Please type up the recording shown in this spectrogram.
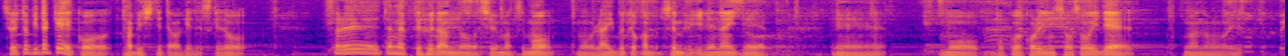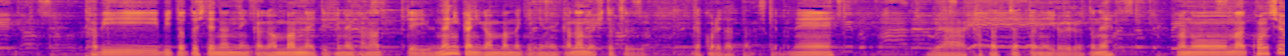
そういう時だけこう旅してたわけですけどそれじゃなくて普段の週末ももうライブとかも全部入れないで、えー、もう僕はこれに注いであの旅人として何年か頑張んないといけないかなっていう何かに頑張んなきゃいけないかなの一つがこれだったんですけどね。いやー語っちゃったねいろいろとね。あのー、まあ、今週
